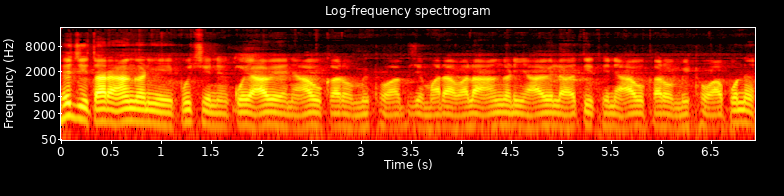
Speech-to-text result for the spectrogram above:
હેજી તારા આંગણીએ પૂછીને કોઈ આવે ને આવકારો મીઠો આપજે. મારા વાલા આંગણીએ આવેલા અતિથિને આવકારો મીઠો આપો ને.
